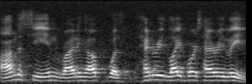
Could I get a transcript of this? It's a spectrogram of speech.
On the scene, riding up, was Henry Lighthorse Harry Lee.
